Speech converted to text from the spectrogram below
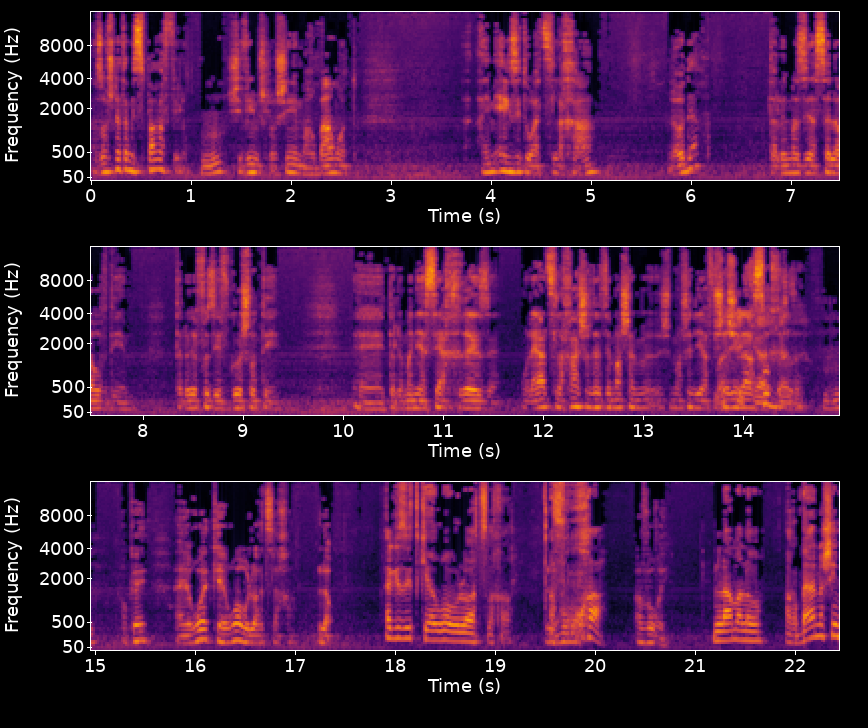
עזוב שנייה את המספר אפילו, Mhm. 70, 30, 400, האם אקזיט הוא הצלחה? לא יודע. תלוי מה זה יעשה לעובדים, תלוי איפה זה יפגוש אותי, תלוי מה אני אעשה אחרי זה. אולי ההצלחה של זה זה מה ש- מה שיאפשר מה לי שיקרה לעשות אחרי בזה. אוקיי? האירוע כאירוע הוא לא הצלחה. לא, אקזיט כאירוע הוא לא הצלחה. עבורך. עבורי. למה לא? הרבה אנשים,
